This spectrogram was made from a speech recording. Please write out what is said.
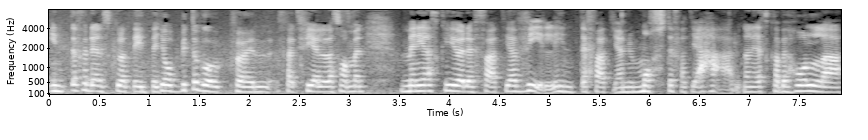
Inte för den skull att det inte är jobbigt att gå upp för, en, för ett fjäll eller så, men, men jag ska göra det för att jag vill, inte för att jag nu måste för att jag är här. Utan jag ska behålla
